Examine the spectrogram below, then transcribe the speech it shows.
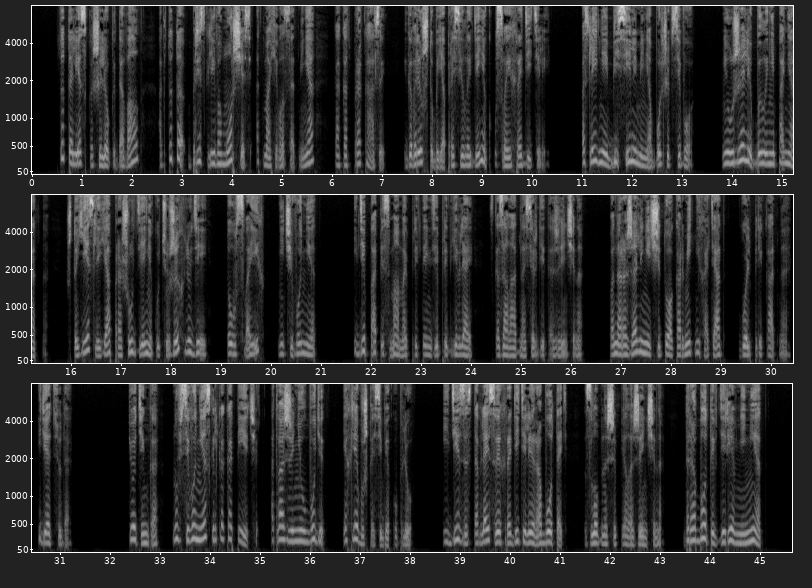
Кто-то лез в кошелек и давал, а кто-то, брезгливо морщась, отмахивался от меня, как от проказы, и говорил, чтобы я просила денег у своих родителей. Последние бесили меня больше всего. Неужели было непонятно, что если я прошу денег у чужих людей, то у своих ничего нет? «Иди папе с мамой претензии предъявляй», — сказала одна сердитая женщина. Понарожали нищету, а кормить не хотят. Голь перекатная. Иди отсюда. Тетенька, Ну, всего несколько копеечек. От вас же не убудет. Я хлебушка себе куплю. Иди заставляй своих родителей работать, злобно шипела женщина. Да работы в деревне нет.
